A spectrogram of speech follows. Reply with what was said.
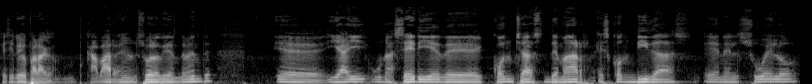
que sirve para cavar en el suelo, evidentemente, eh, y hay una serie de conchas de mar escondidas en el suelo,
